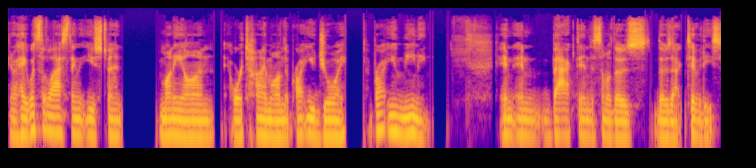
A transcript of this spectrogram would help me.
you know, hey, what's the last thing that you spent money on or time on that brought you joy, that brought you meaning, and and backed into some of those those activities.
